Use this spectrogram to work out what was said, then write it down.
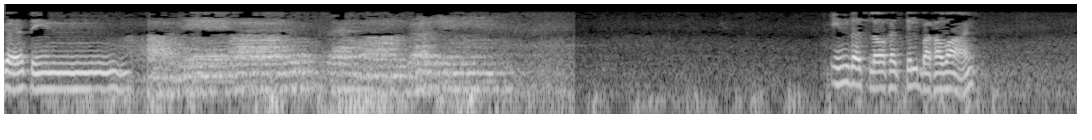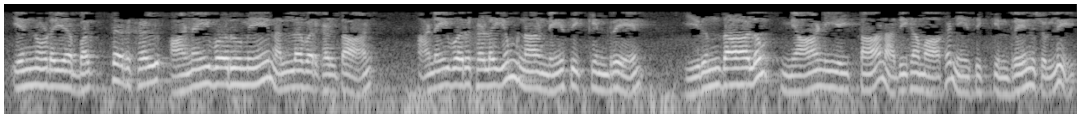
गतिम् இந்த ஸ்லோகத்தில் பகவான் என்னுடைய பக்தர்கள் அனைவருமே நல்லவர்கள்தான். அனைவர்களையும் நான் நேசிக்கின்றேன். இருந்தாலும் ஞானியைத்தான் அதிகமாக நேசிக்கின்றேன்னு சொல்லி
